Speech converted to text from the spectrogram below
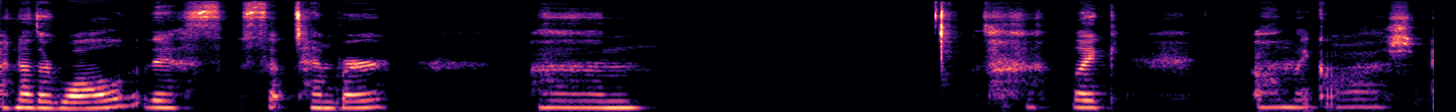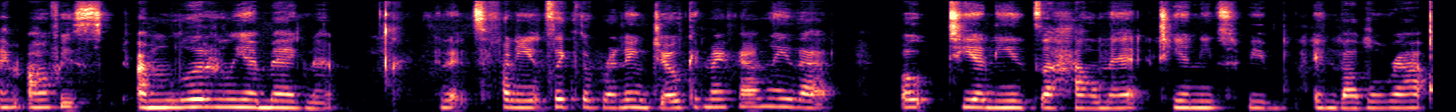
another wall this September. Um, like, oh my gosh, I'm always, I'm literally a magnet. And it's funny, it's like the running joke in my family that, oh, Tia needs a helmet, Tia needs to be in bubble wrap.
